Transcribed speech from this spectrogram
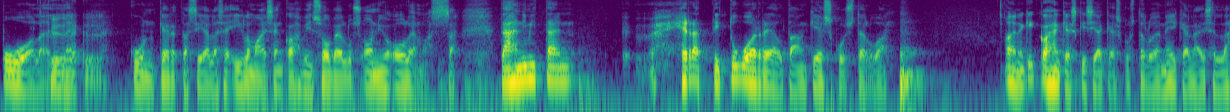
puolelle Kyllä, kyllä. kun kerta siellä se ilmaisen kahvin sovellus on jo olemassa. Tähän nimittäin äh, herätti tuoreeltaan keskustelua, ainakin kahdenkeskisiä keskusteluja meikäläisellä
